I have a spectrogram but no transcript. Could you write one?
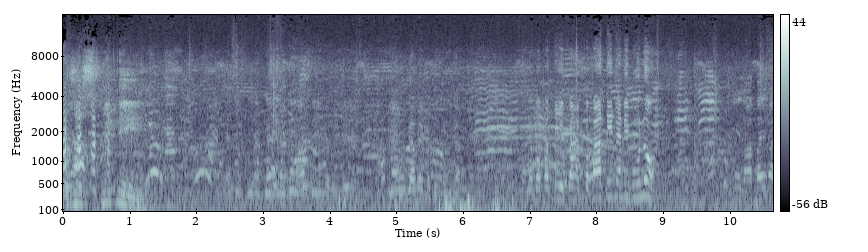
versus Springdale. Kami, patulong ka. Napapati, pa, papati na ni Buno. Labay ra.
